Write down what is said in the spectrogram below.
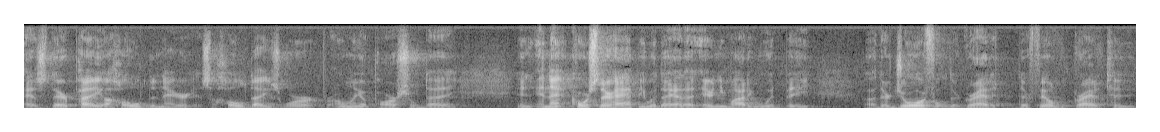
as their pay a whole denarius, a whole day's work for only a partial day. And, and that, of course, they're happy with that. Uh, anybody would be. Uh, they're joyful. They're, grati- they're filled with gratitude.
